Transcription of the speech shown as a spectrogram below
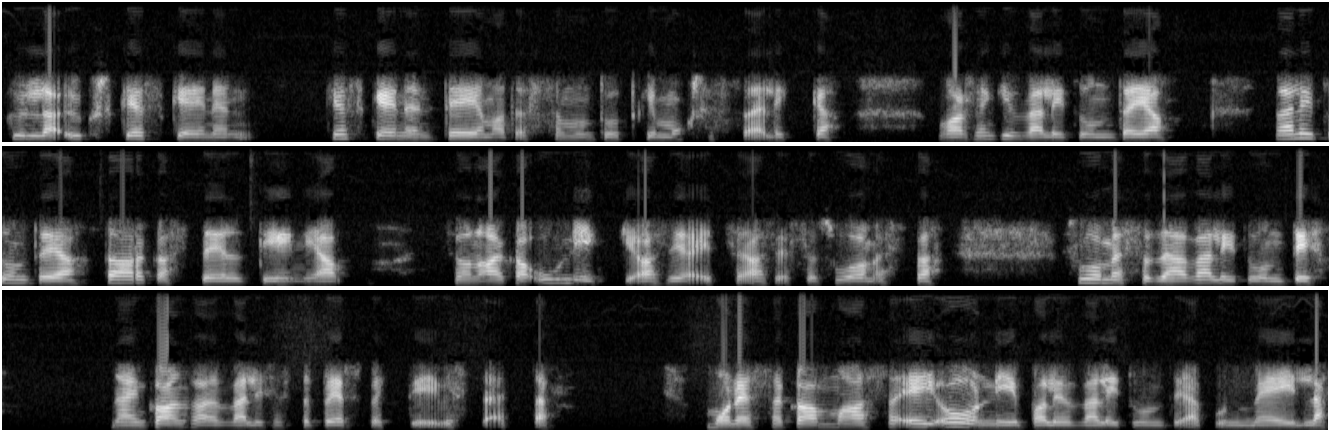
kyllä yksi keskeinen, keskeinen teema tässä mun tutkimuksessa, eli varsinkin välitunteja, välitunteja tarkasteltiin ja se on aika uniikki asia itse asiassa Suomessa, Suomessa tämä välitunti näin kansainvälisestä perspektiivistä, että monessakaan maassa ei ole niin paljon välitunteja kuin meillä.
